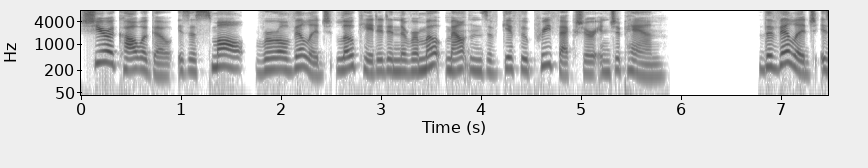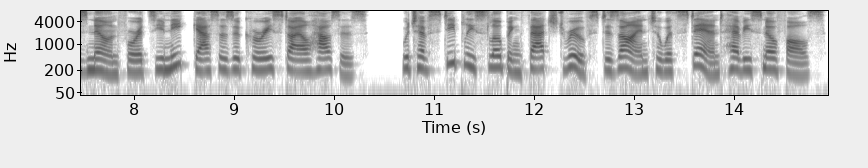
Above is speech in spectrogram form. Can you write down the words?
Shirakawago is a small, rural village located in the remote mountains of Gifu Prefecture in Japan. The village is known for its unique Gasshozukuri style houses, which have steeply sloping thatched roofs designed to withstand heavy snowfalls.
